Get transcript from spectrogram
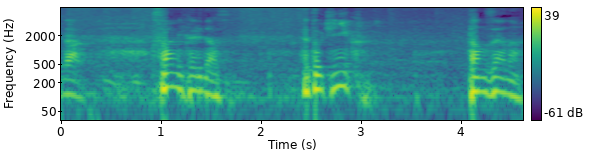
Да. С вами Харидас. Это ученик Танзена.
